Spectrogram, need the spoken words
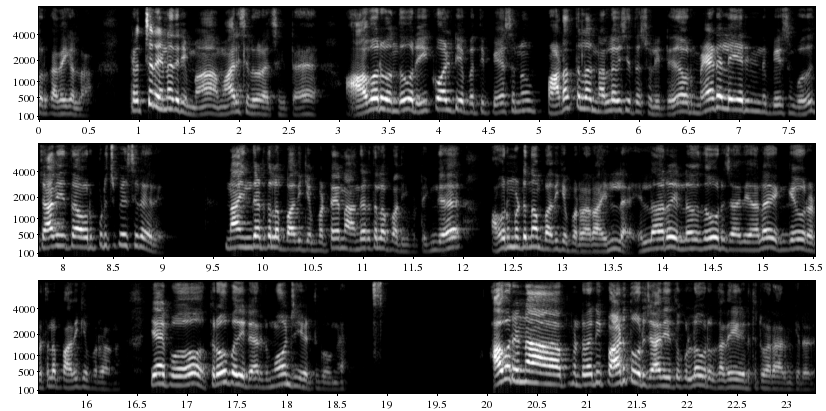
ஒரு கதைகள் தான். பிரச்சனை என்ன தெரியுமா? மாரி செல்வராஜ் கிட்ட. அவர் வந்து ஒரு ஈக்குவாலிட்டியை பற்றி பேசணும் படத்தில் நல்ல விஷயத்த சொல்லிட்டு அவர் மேடையில் ஏறி நின்று பேசும்போது ஜாதியத்தை அவர் பிடிச்சி பேசுகிறாரு நான் இந்த இடத்துல பாதிக்கப்பட்டேன் நான் அந்த இடத்துல பாதிக்கப்பட்டேன். இங்கே அவர் மட்டும்தான் பாதிக்கப்படுறாரா? இல்லை. எல்லாரும் எல்லா ஏதோ ஒரு ஜாதியால் எங்கேயோ ஒரு இடத்துல பாதிக்கப்படுறாங்க. ஏன் இப்போது திரௌபதி டேரக்டர் மோகன்ஜி எடுத்துக்கோங்க. அவர் என்ன பண்ணுறாரு இப்போ அடுத்த ஒரு ஜாதியத்துக்குள்ளே ஒரு கதையை எடுத்துகிட்டு வர ஆரம்பிக்கிறாரு.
